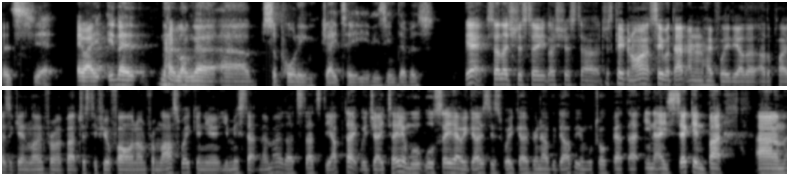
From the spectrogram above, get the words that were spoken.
It's yeah. Anyway, they're no longer uh, supporting JT in his endeavours. Yeah, so let's just see. Let's just uh, just keep an eye on see what that, and then hopefully the other other players again learn from it. But just if you're following on from last week and you you missed that memo, that's that's the update with JT, and we'll we'll see how he goes this week over in Abu Dhabi, and we'll talk about that in a second. But um,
